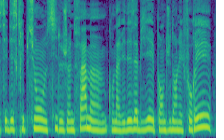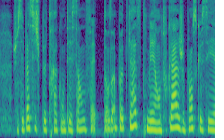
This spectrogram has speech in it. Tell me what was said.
ces descriptions aussi de jeunes femmes qu'on avait déshabillées et pendues dans les forêts. Je ne sais pas si je peux te raconter ça en fait dans un podcast, mais en tout cas, je pense que c'est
